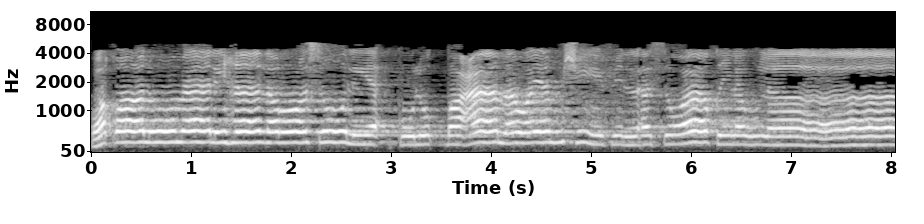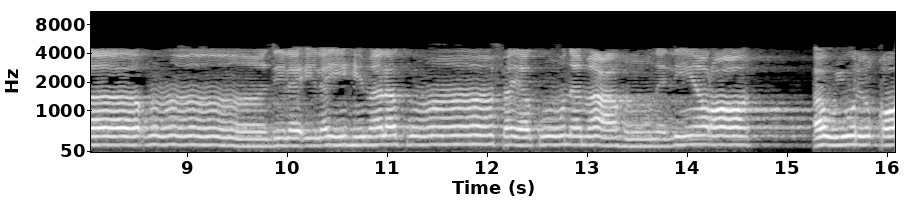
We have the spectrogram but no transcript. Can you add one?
وقالوا ما لهذا الرسول يأكل الطعام ويمشي في الأسواق لولا أنزل إليه ملك فيكون معه نذيرا أو يلقى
